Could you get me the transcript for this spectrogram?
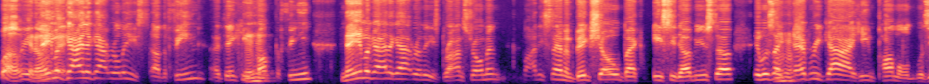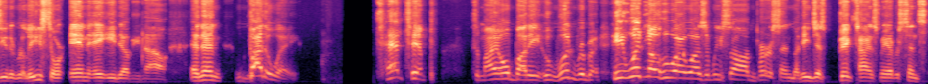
well, you know, name a guy that got released. Uh, the Fiend. I think he mm-hmm. bumped the Fiend. Name a guy that got released. Braun Strowman body slam and Big Show back ECW stuff. It was like mm-hmm. every guy he pummeled was either released or in AEW now. And then, by the way, tat tip to my old buddy who would re- he would know who I was if we saw in person, but he just big times me ever since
